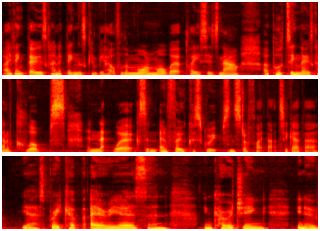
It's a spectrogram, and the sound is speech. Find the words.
But i think those kind of things can be helpful. And more and more workplaces now are putting those kind of clubs and networks and, and focus groups and stuff like that together yes break up areas and encouraging, you know,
